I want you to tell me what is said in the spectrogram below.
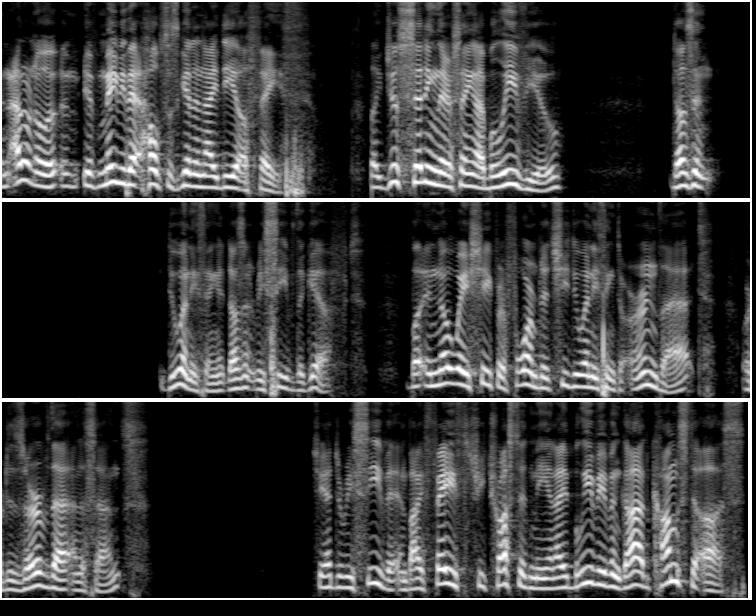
and I don't know if maybe that helps us get an idea of faith. Like just sitting there saying, I believe you, doesn't do anything, it doesn't receive the gift. But in no way, shape, or form did she do anything to earn that or deserve that in a sense. She had to receive it. And by faith, she trusted me. And I believe even God comes to us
